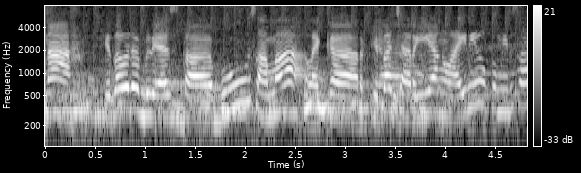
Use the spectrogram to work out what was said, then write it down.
Nah, kita udah beli es tabu sama leker. Kita cari yang lain yuk, pemirsa.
